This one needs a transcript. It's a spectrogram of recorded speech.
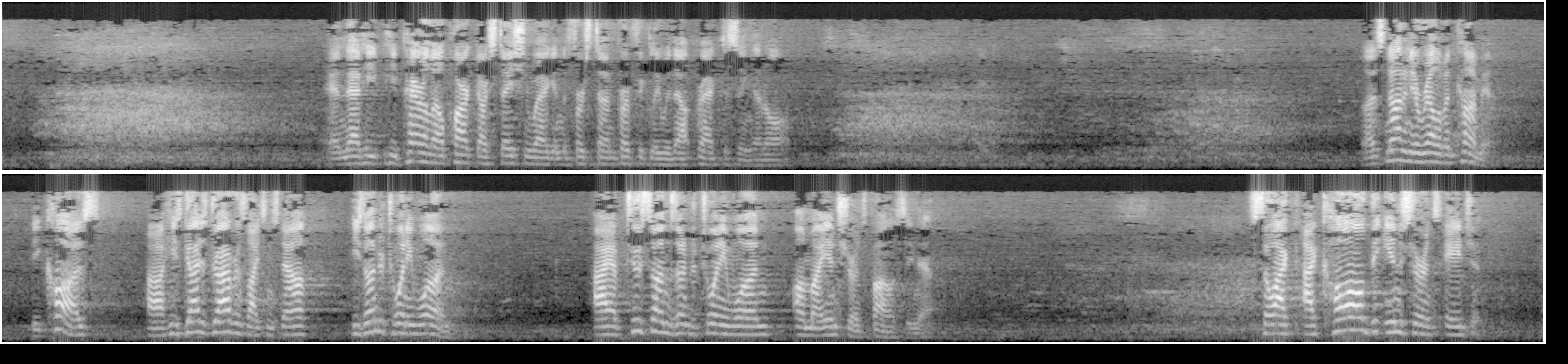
And that he, he parallel parked our station wagon the first time perfectly without practicing at all. Uh, it's not an irrelevant comment because uh, he's got his driver's license now. He's under 21. I have two sons under 21 on my insurance policy now. So I, I called the insurance agent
